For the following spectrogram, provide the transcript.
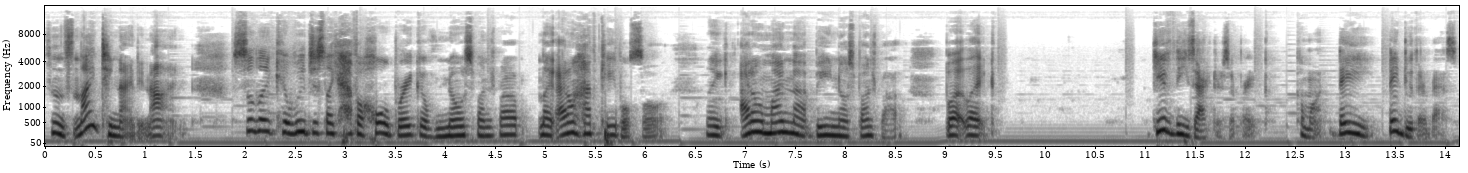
since 1999. So like can we just like have a whole break of no SpongeBob? Like I don't have cable so like I don't mind not being no SpongeBob, but like give these actors a break. Come on, they they do their best.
